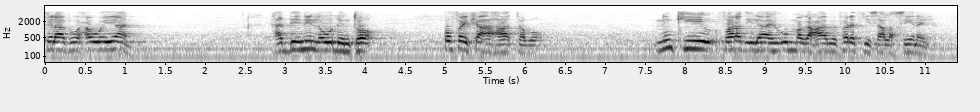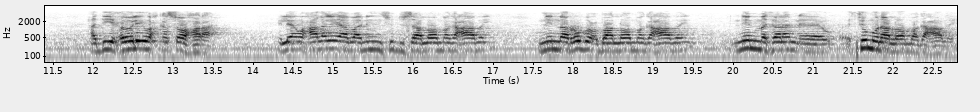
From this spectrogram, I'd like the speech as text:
khilaafo waxaa weeyaan haddii nin uu dhinto qofay ka ahaatabo ninkii farad ilaahay u magacaabay faradkiisaa la siinaya haddii xoolihii wax ka soo haraan ilaan waxaa laga yaabaa nin sudusaa loo magacaabay ninna rubuc baa loo magacaabay nin maalan thumuna loo magacaabay.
